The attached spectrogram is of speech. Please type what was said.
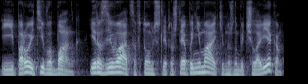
И порой идти в банк и развиваться в том числе, потому что я понимаю, каким нужно быть человеком.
